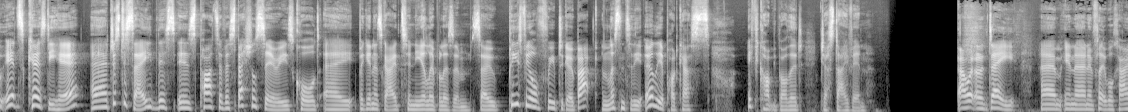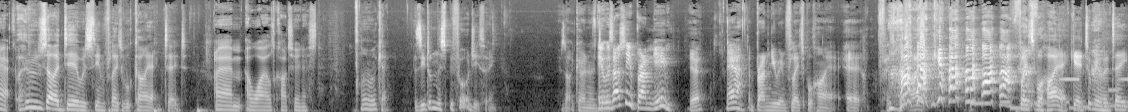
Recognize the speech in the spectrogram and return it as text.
it's Kirsty here. Uh, just to say, this is part of a special series called A Beginner's Guide to Neoliberalism. So please feel free to go back and listen to the earlier podcasts. If you can't be bothered, just dive in. I went on a date um, in an inflatable kayak. Whose idea was the inflatable kayak date? Um, a wild cartoonist. Oh, okay. Has he done this before, do you think? Is that going on a date? It was actually brand new. Yeah? Yeah. A brand new inflatable. Uh, inflatable kayak. Inflatable kayak. Yeah, it took me on a date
